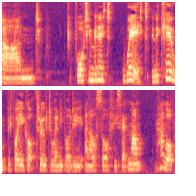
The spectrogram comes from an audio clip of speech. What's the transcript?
and 40 minute wait in a queue before you got through to anybody. And our Sophie said, mum, hang up,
